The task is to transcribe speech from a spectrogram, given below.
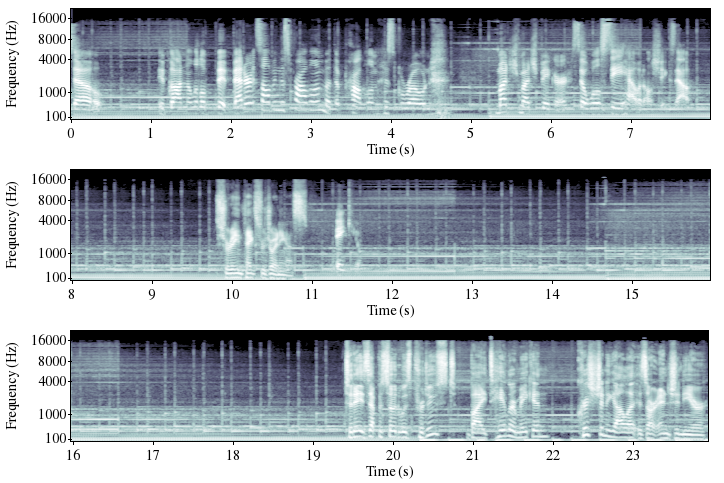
So they've gotten a little bit better at solving this problem, but the problem has grown much, much bigger. So we'll see how it all shakes out. Shirin, thanks for joining us. Thank you. Today's episode was produced by Taylor Macon. Christian Ayala is our engineer,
